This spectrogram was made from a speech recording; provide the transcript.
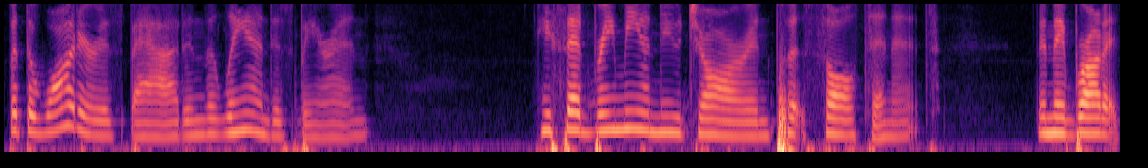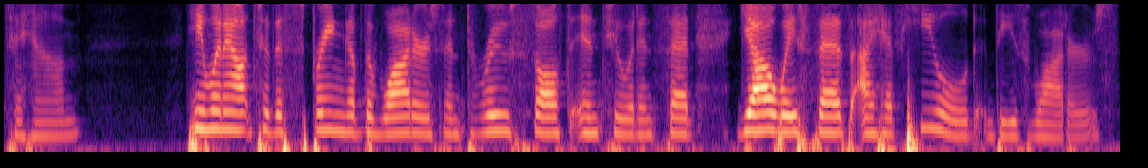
but the water is bad, and the land is barren. He said, Bring me a new jar and put salt in it. Then they brought it to him. He went out to the spring of the waters and threw salt into it and said, Yahweh says, I have healed these waters.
